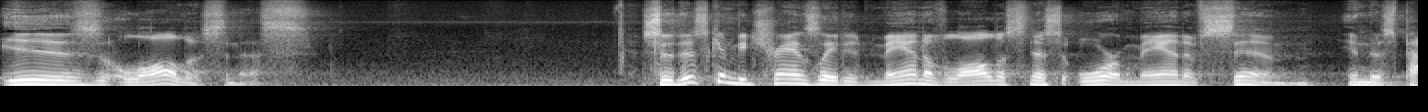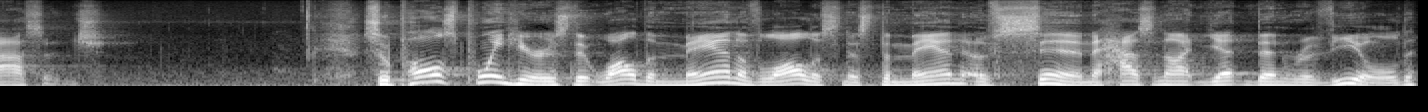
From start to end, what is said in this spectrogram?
is lawlessness. So this can be translated man of lawlessness or man of sin in this passage. So Paul's point here is that while the man of lawlessness, the man of sin, has not yet been revealed,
